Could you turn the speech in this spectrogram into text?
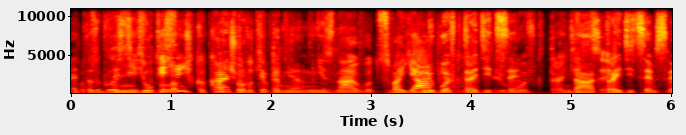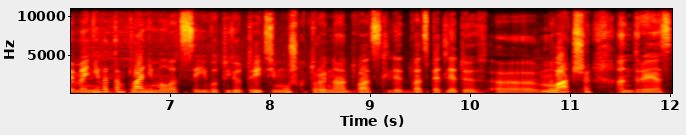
Вот Это для согласись, нее вот было у них какая-то вот это, не знаю, вот своя Любовь прям к традициям. Любовь к традициям. Да, к традициям своим. Они в Мгм. этом плане молодцы. И вот ее третий муж, который на 20 лет, 25 лет э, младше, Андреас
